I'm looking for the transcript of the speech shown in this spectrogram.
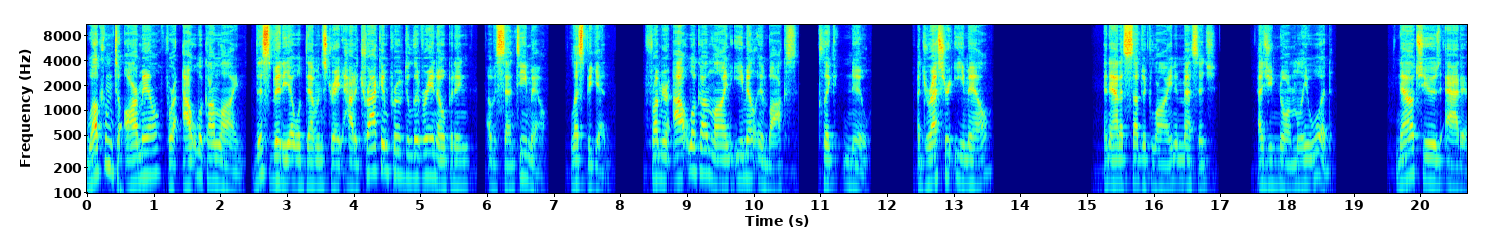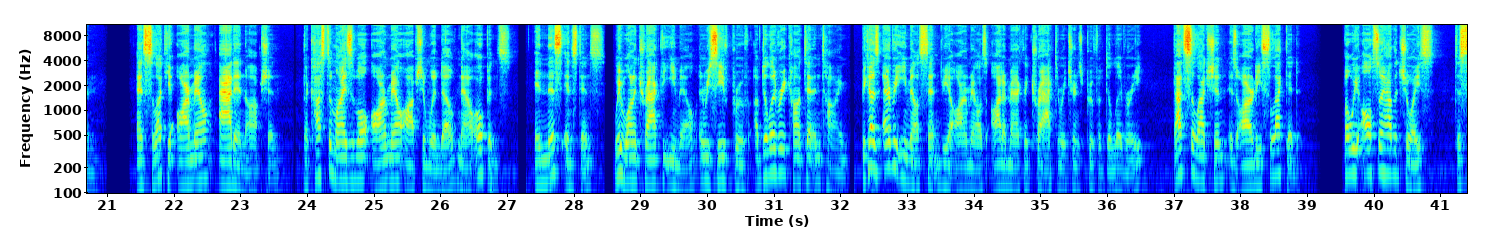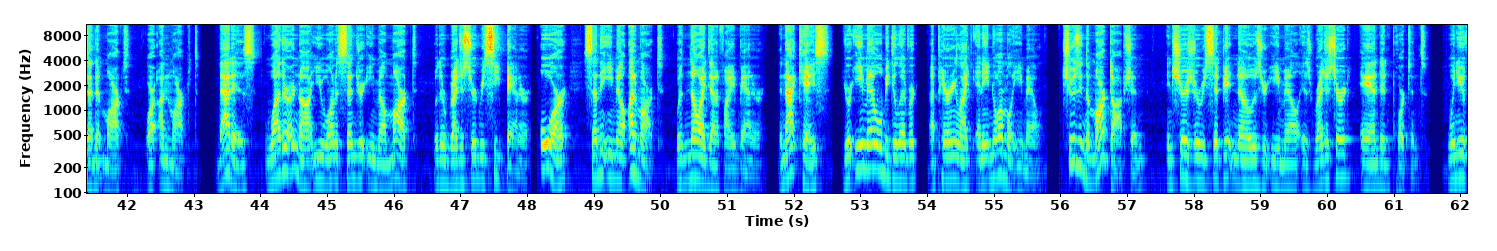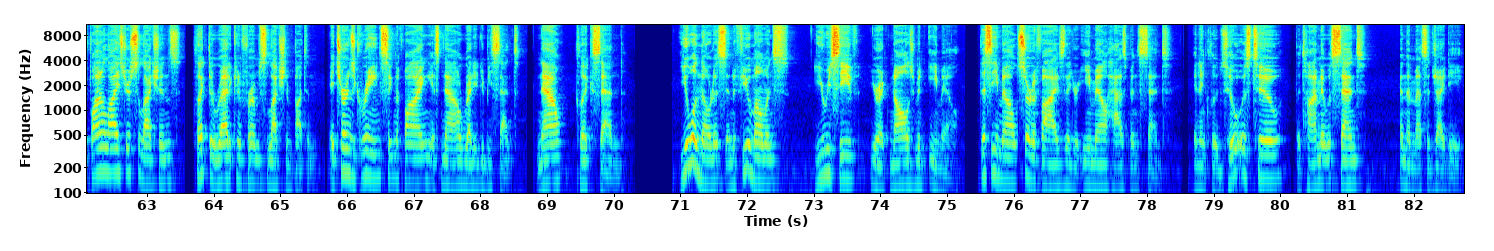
Welcome to RMail for Outlook Online. This video will demonstrate how to track and prove delivery and opening of a sent email. Let's begin. From your Outlook Online email inbox, click New. Address your email and add a subject line and message as you normally would. Now choose Add-in and select the RMail Add-in option. The customizable RMail option window now opens. In this instance, we want to track the email and receive proof of delivery content and time. Because every email sent via RMail is automatically tracked and returns proof of delivery, that selection is already selected. But we also have the choice to send it marked or unmarked. That is, whether or not you want to send your email marked with a registered receipt banner, or send the email unmarked with no identifying banner. In that case, your email will be delivered appearing like any normal email. Choosing the marked option ensures your recipient knows your email is registered and important. When you finalize your selections, click the red Confirm Selection button. It turns green signifying it's now ready to be sent. Now click Send. You will notice in a few moments you receive your acknowledgement email. This email certifies that your email has been sent. It includes who it was to, the time it was sent, and the message ID.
